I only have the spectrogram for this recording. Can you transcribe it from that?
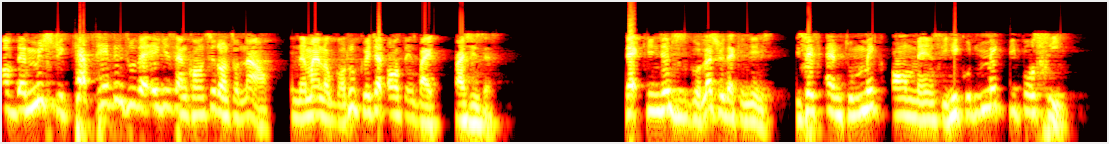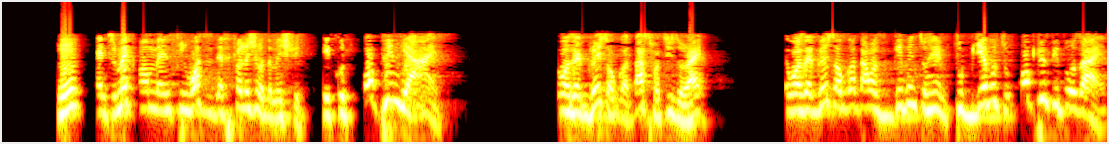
Of the mystery kept hidden through the ages and concealed until now in the mind of God, who created all things by Christ Jesus. The King James is good. Let's read the King James. He says, and to make all men see. He could make people see. Hmm? And to make all men see what is the fellowship of the mystery. He could open their eyes. It was the grace of God. That's for Jesus, right? It was the grace of God that was given to him to be able to open people's eyes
